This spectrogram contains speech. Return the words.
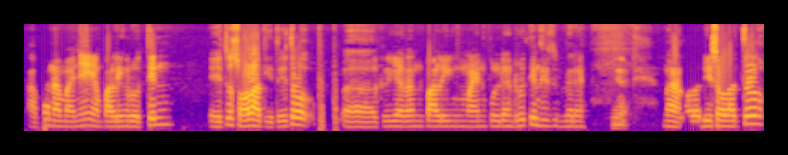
apa namanya yang paling rutin yaitu sholat gitu itu eh, kegiatan paling mindful dan rutin sih sebenarnya. Ya. Nah kalau di sholat tuh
